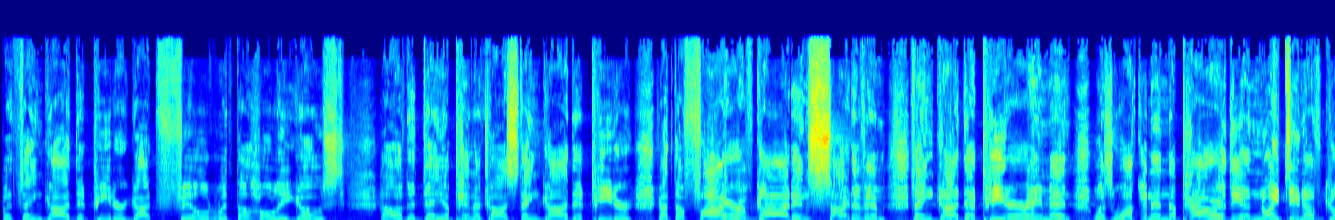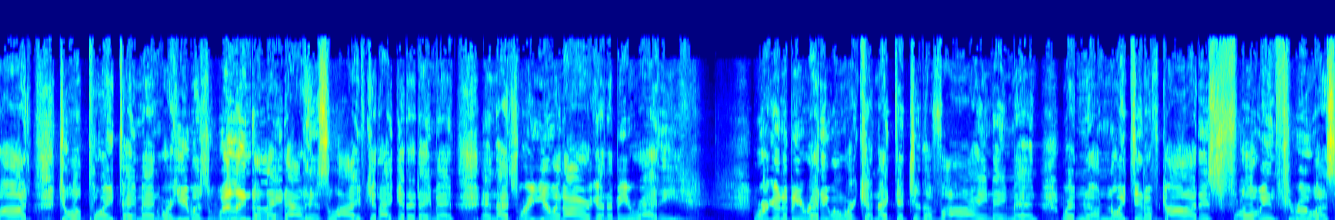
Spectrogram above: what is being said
But thank God that Peter got filled with the Holy Ghost on the day of Pentecost. Thank God that Peter got the fire of God inside of him. Thank God that Peter, amen, was walking in the power, the anointing of God to a point, amen, where he was willing to lay down his life. Can I get it, amen? And that's where you and I are going to be ready. We're going to be ready when we're connected to the vine, amen. When the anointing of God is flowing through us,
